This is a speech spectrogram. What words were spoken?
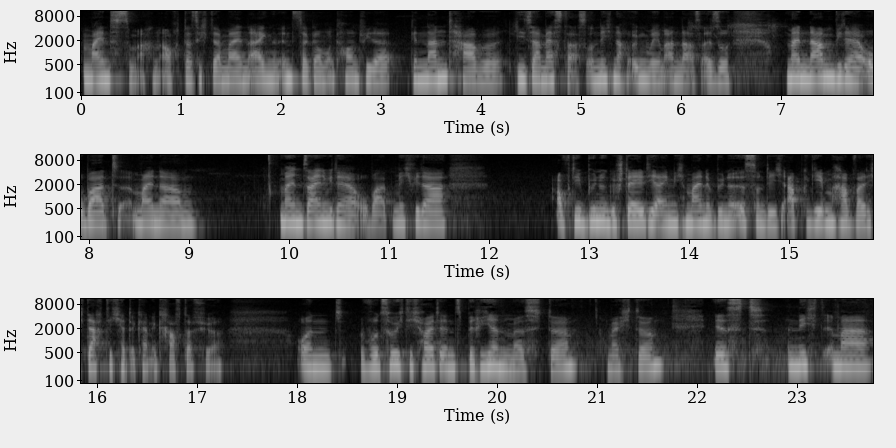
meins zu machen. Auch, dass ich da meinen eigenen Instagram-Account wieder genannt habe, Lisa Mesters und nicht nach irgendwem anders. Also meinen Namen wieder erobert, meine, mein Sein wieder erobert, mich wieder auf die Bühne gestellt, die eigentlich meine Bühne ist und die ich abgegeben habe, weil ich dachte, ich hätte keine Kraft dafür. Und wozu ich dich heute inspirieren möchte, möchte, ist nicht immer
